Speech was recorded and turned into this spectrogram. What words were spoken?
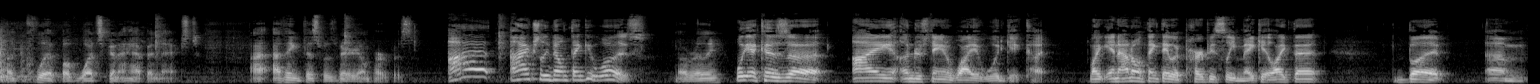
a clip of what's going to happen next. I, I think this was very on purpose. I I actually don't think it was. Oh, really? Well, yeah, because uh, I understand why it would get cut. Like, and I don't think they would purposely make it like that. But um,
